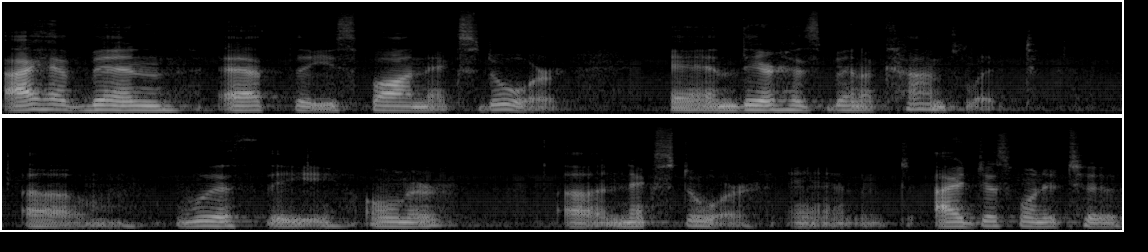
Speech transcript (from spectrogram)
I have been at the spa next door, and there has been a conflict um, with the owner uh, next door. And I just wanted to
